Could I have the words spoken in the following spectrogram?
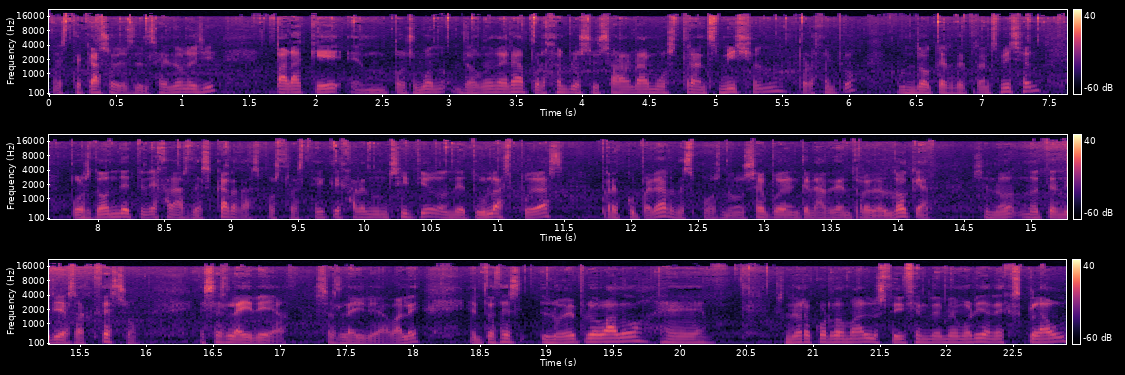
en este caso desde el Synology, para que, em, pues bueno, de alguna manera, por ejemplo, si usáramos Transmission, por ejemplo, un Docker de Transmission, pues ¿dónde te deja las descargas? Pues las tiene que dejar en un sitio donde tú las puedas recuperar después, no se pueden quedar dentro del Docker, si no, no tendrías acceso. Esa es la idea, esa es la idea, ¿vale? Entonces lo he probado, eh, si no recuerdo mal, lo estoy diciendo de memoria, Nextcloud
